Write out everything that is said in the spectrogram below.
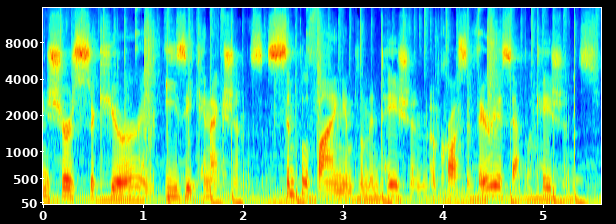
ensures secure and easy connections, simplifying implementation across various applications.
